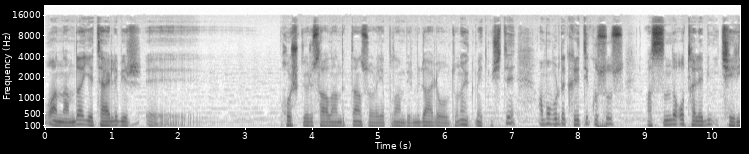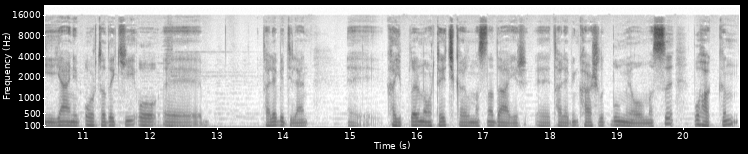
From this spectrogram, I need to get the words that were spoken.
bu anlamda yeterli bir e, hoşgörü sağlandıktan sonra yapılan bir müdahale olduğuna hükmetmişti. Ama burada kritik husus aslında o talebin içeriği yani ortadaki o e, talep edilen e, kayıpların ortaya çıkarılmasına dair e, talebin karşılık bulmuyor olması bu hakkın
